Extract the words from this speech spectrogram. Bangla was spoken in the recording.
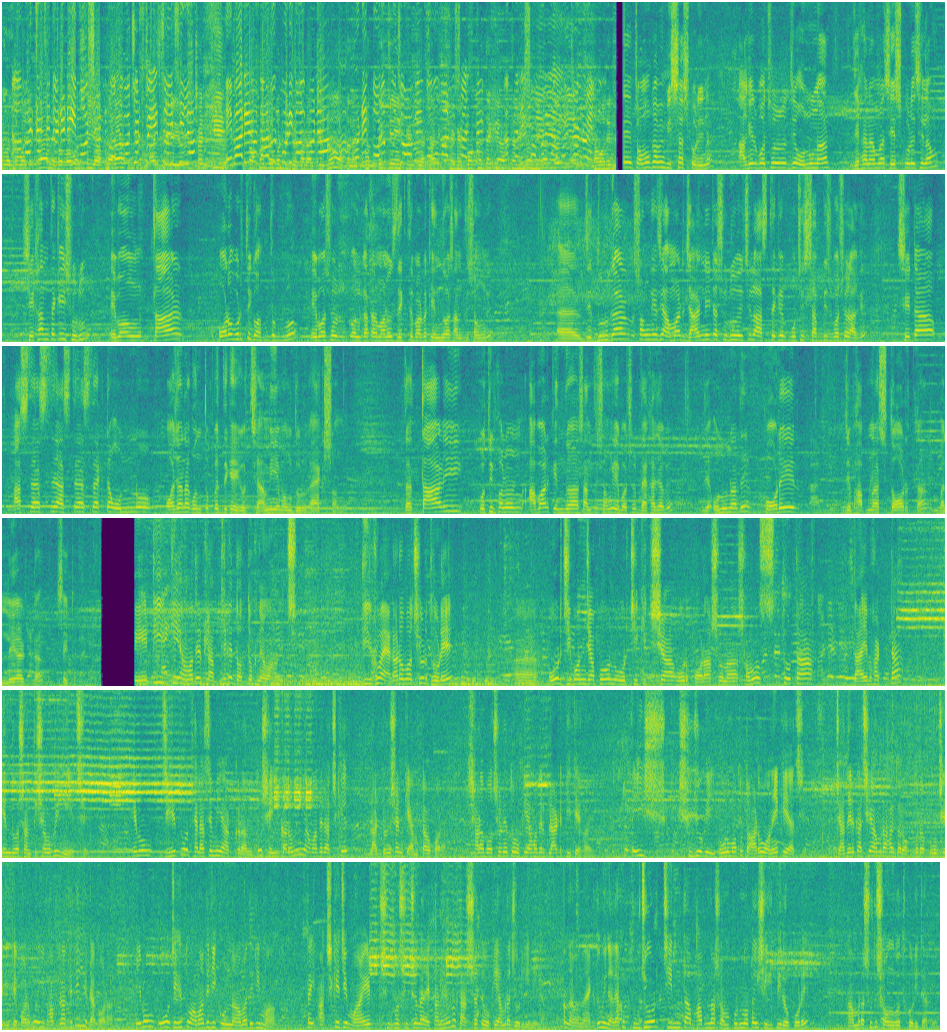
আমার কাছে তো এটা ইমোশন গত বছর ফেস হয়েছিলাম এবারেও দারুণ পরিকল্পনা। অনেক বড় পুজো হবে বহু মানুষ আসবে। আপনাদের সকলের আমন্ত্রণ রইল। চমক আমি বিশ্বাস করি না। আগের বছর যে অনুনাদ যেখানে আমরা শেষ করেছিলাম সেখান থেকেই শুরু এবং তার পরবর্তী গন্তব্য এবছর কলকাতার মানুষ দেখতে পারবে কেন্দুয়া শান্তির সঙ্গে। যে দুর্গার সঙ্গে যে আমার জার্নিটা শুরু হয়েছিল আজ থেকে পঁচিশ ছাব্বিশ বছর আগে সেটা আস্তে আস্তে আস্তে আস্তে একটা অন্য অজানা গন্তব্যের দিকে এগোচ্ছে, আমি এবং দুর্গা একসঙ্গে। তা তারই প্রতিফলন আবার কেন্দুয়া শান্তির সঙ্গে এবছর দেখা যাবে যে অনুনাদের পরের যে ভাবনা স্তরটা বা লেয়ারটা সেটা। এটিকে আমাদের ক্লাব থেকে দত্তক নেওয়া হয়েছে। দীর্ঘ এগারো বছর ধরে ওর জীবনযাপন, ওর চিকিৎসা, ওর পড়াশোনা, সমস্তটা দায়ভারটা কেন্দুয়া শান্তি সংঘই নিয়েছে। এবং যেহেতু থ্যালাসেমিয়া আক্রান্ত, সেই কারণেই আমাদের আজকের ব্লাড ডোনেশন ক্যাম্পটাও করা। সারা বছরে তো ওকে আমাদের ব্লাড দিতে হয়। তো এই সুযোগেই, ওর মতো তো আরও অনেকে আছে, যাদের কাছে আমরা হয়তো রক্তটা পৌঁছে দিতে পারব, এই ভাবনা থেকেই এটা করা। এবং ও যেহেতু আমাদেরই কন্যা, আমাদেরই মা, তাই আজকে যে মায়ের শুভ সূচনা এখানে হলো, তার সাথে ওকে আমরা জড়িয়ে নিলাম। না না না, একদমই না। দেখো, পুজোর চিন্তা ভাবনা সম্পূর্ণটাই শিল্পীর ওপরে। আমরা শুধু সঙ্গত করি তাকে।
